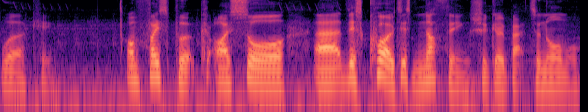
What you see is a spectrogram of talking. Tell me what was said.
working. On Facebook, I saw uh, this quote it's nothing should go back to normal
